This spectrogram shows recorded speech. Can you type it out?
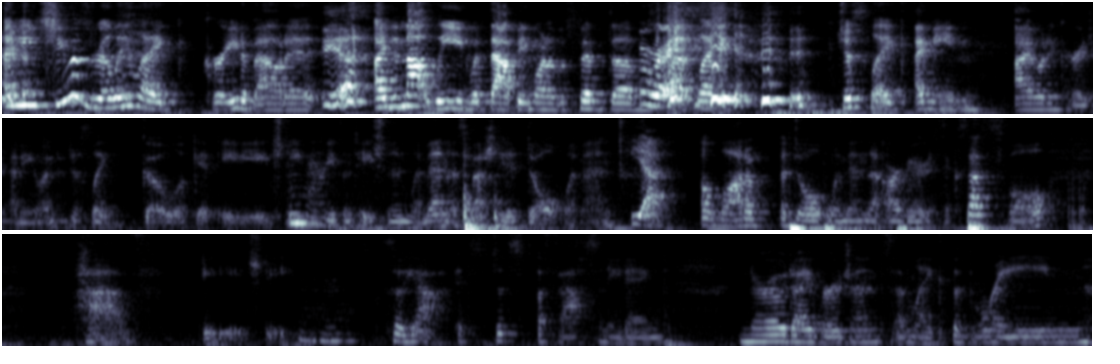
I mean, she was really like great about it. Yeah. I did not lead with that being one of the symptoms, Right. but like, just like, I mean, I would encourage anyone to just like go look at ADHD mm-hmm. presentation in women, especially adult women. yeah. A lot of adult women that are very successful have ADHD. Mm-hmm. So yeah, it's just a fascinating neurodivergence and like the brain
